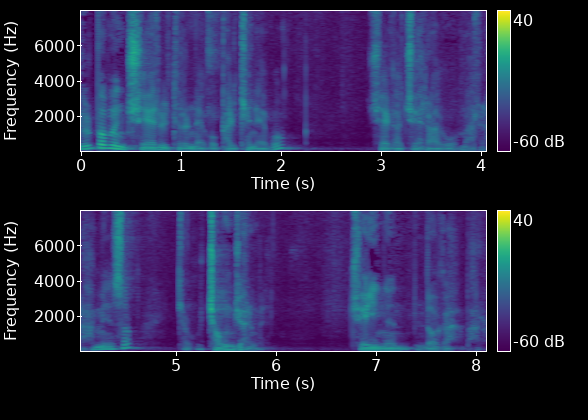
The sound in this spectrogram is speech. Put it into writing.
율법은 죄를 드러내고 밝혀내고 죄가 죄라고 말을 하면서 결국 정죄하는 거예요. 죄인은 너가 바로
